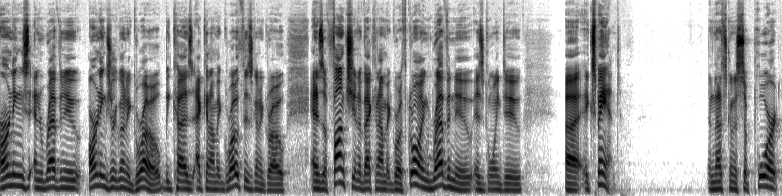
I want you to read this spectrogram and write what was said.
earnings and revenue earnings are going to grow because economic growth is going to grow and as a function of economic growth growing revenue is going to uh, expand and that's going to support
